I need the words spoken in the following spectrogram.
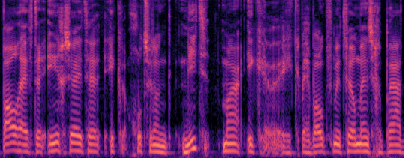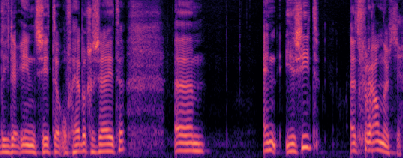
Paul heeft erin gezeten, ik godzijdank niet, maar ik, eh, ik heb ook met veel mensen gepraat die erin zitten of hebben gezeten. Ehm, en je ziet, het verandert je.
